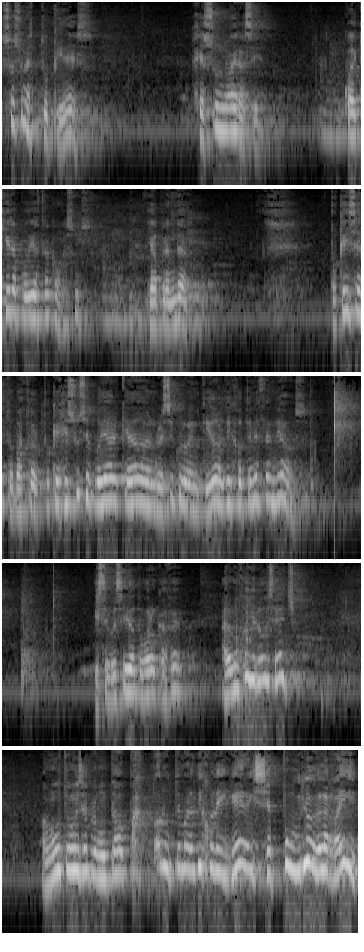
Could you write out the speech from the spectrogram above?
Eso es una estupidez. Jesús no era así. Cualquiera podía estar con Jesús y aprender. ¿Por qué dice esto, pastor? Porque Jesús se podía haber quedado en el versículo 22, dijo, tened fe. Y se hubiese ido a tomar un café. A lo mejor yo lo hubiese hecho. A lo mejor usted me hubiese preguntado, pastor, usted me dijo la higuera y se pudrió de la raíz.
